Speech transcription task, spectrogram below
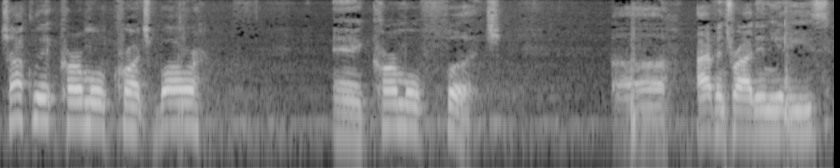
Chocolate caramel crunch bar and caramel fudge. Uh, I haven't tried any of these.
